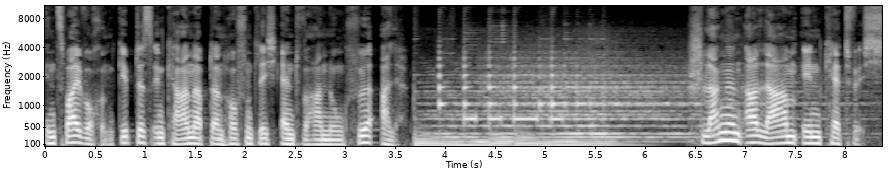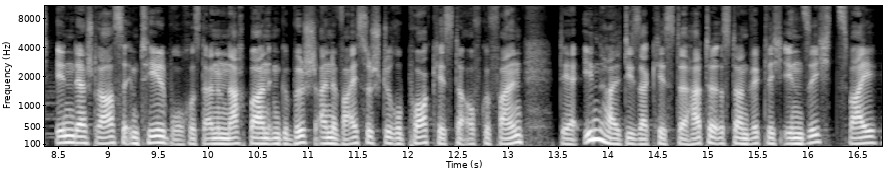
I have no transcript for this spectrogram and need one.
In zwei Wochen gibt es in Karnap dann hoffentlich Entwarnung für alle. Schlangenalarm in Kettwig. In der Straße im Telbruch ist einem Nachbarn im Gebüsch eine weiße Styroporkiste aufgefallen. Der Inhalt dieser Kiste hatte es dann wirklich in sich. Zwei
